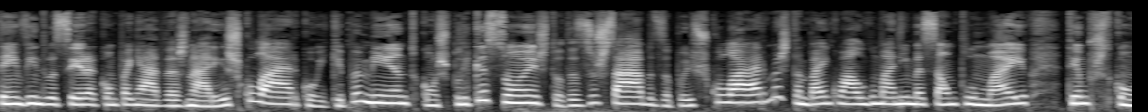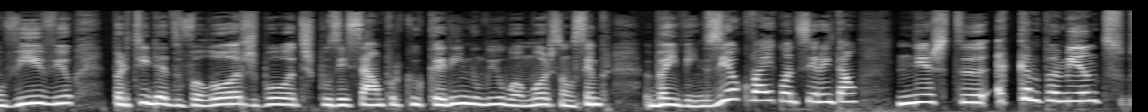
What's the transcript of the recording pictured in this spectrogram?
têm vindo a ser acompanhadas na área escolar, com equipamento, com explicações, todos os sábados, apoio escolar, mas também com alguma animação pelo meio, tempos de convívio, partilha de valores, boa disposição, porque o carinho e o amor são sempre bem-vindos. E é o que vai acontecer então neste acampamento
